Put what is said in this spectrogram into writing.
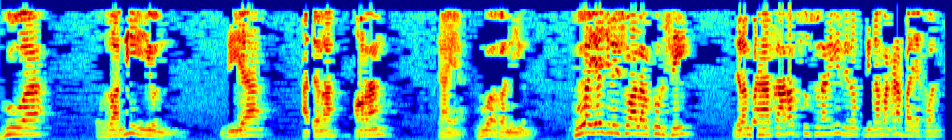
Huwa ghaniyun. Dia adalah orang kaya. Huwa ghaniyun. Huwa yajlisu alal kursi. Dalam bahasa Arab susunan ini dinamakan apa ya kawan?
